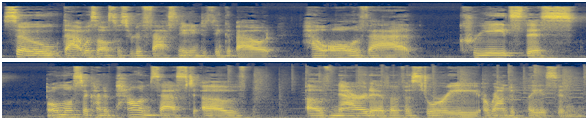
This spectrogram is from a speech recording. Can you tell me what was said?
so that was also sort of fascinating to think about how all of that creates this almost a kind of palimpsest of of narrative of a story around a place. And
